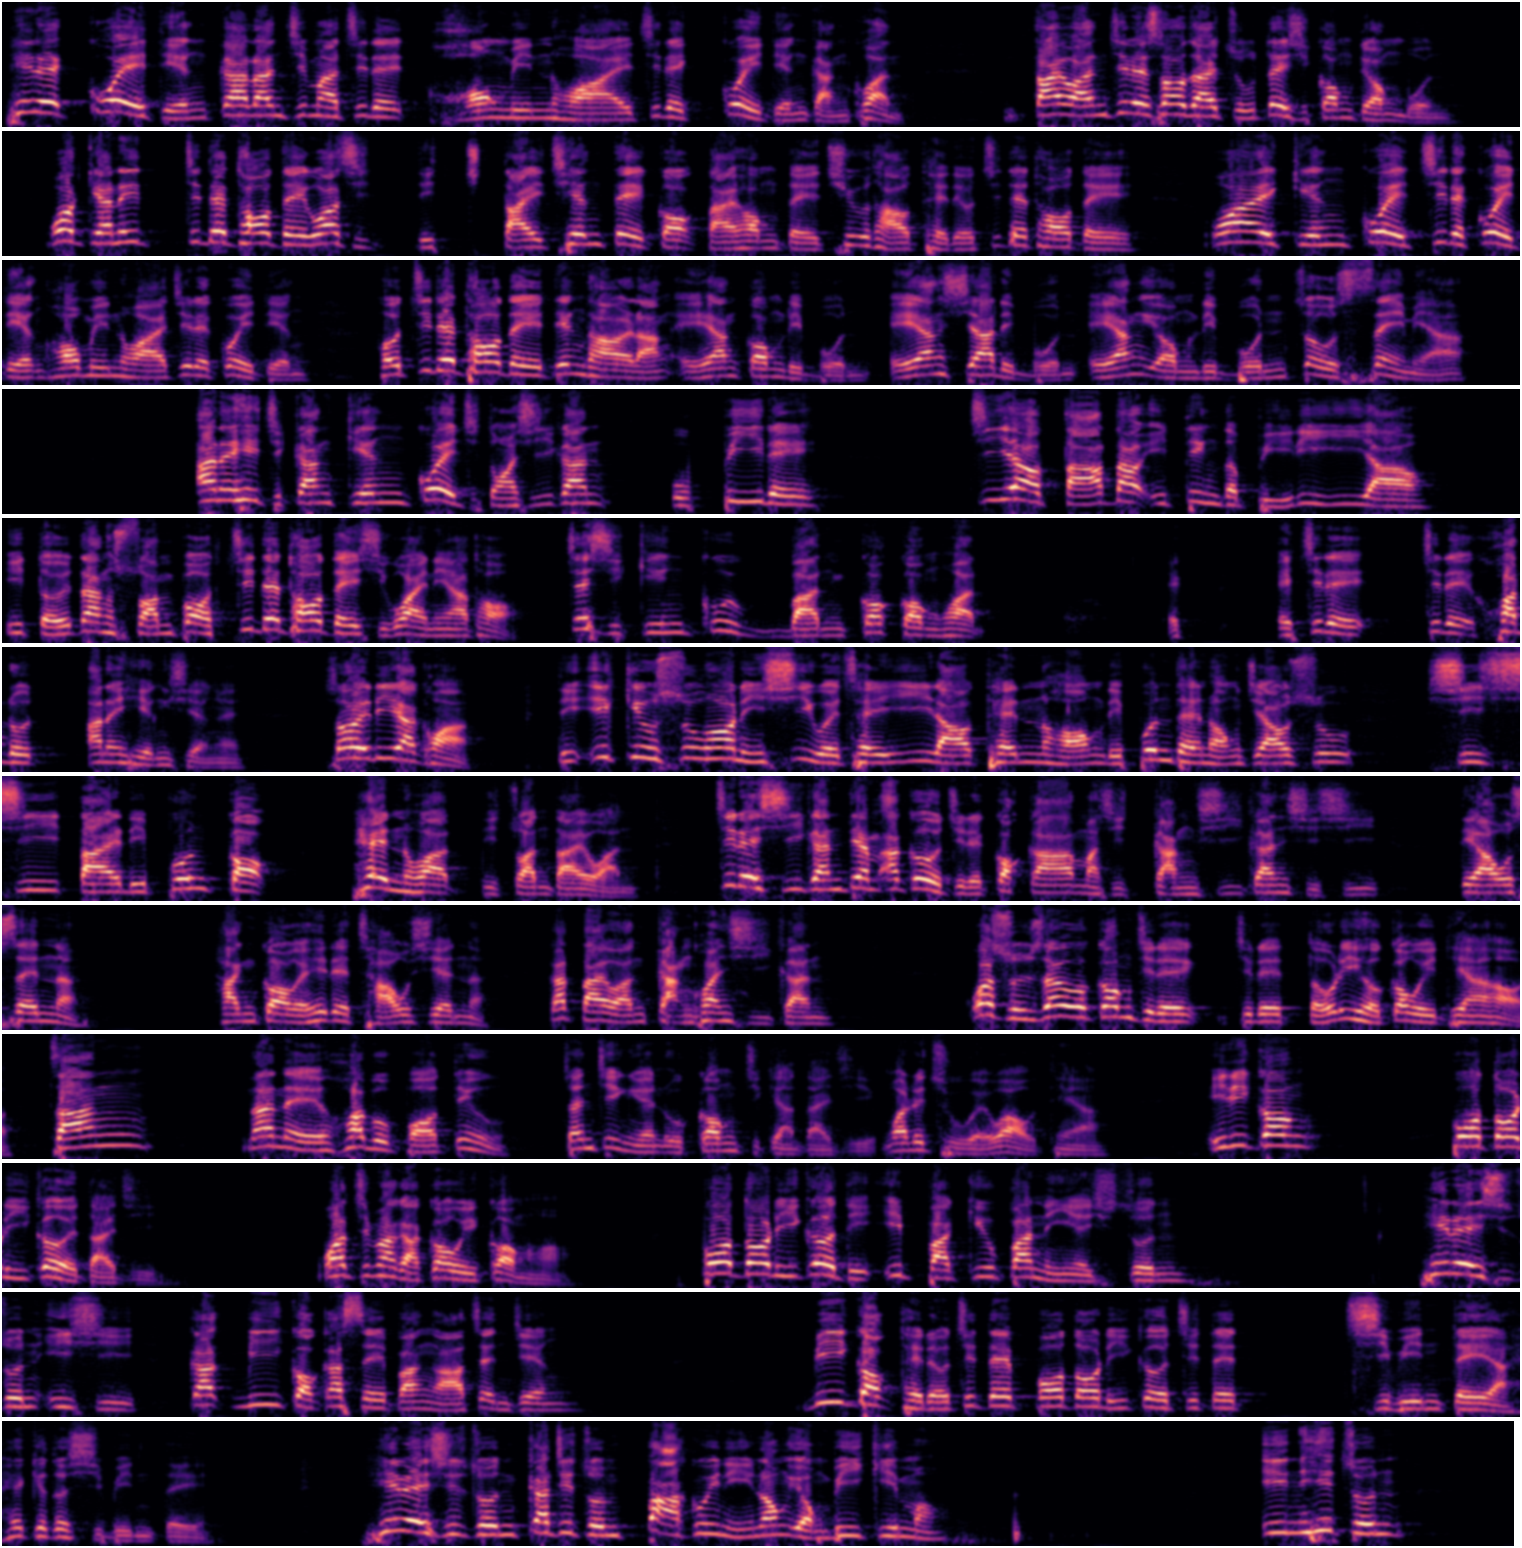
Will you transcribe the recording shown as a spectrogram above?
迄个过程，甲咱即马即个方面化的即个过程同款。台湾即个所在，绝对是讲中文。我今日即个土地，我是伫大清帝国大皇帝手头摕到即个土地，我会经过即个过程，方面化的即个过程，互即个土地顶头的人会晓讲日文，会晓写日文，会晓用日文做姓名。安尼，迄一工经过一段时间，有比例。只要达到一定的比例以后，伊就会当宣布，即个土地是我的领土。这是根据万国公法，诶诶，即个即个法律安尼形成的。所以你也看，伫一九四五年四月初一以后，天皇日本天皇诏书实施大日本国宪法伫全台湾。即个时间点，还佫有一个国家嘛是同时间实施朝鲜呐，韩国的迄个朝鲜呐，甲台湾共款时间。我顺手我讲一个一个道理，互各位听吼。昨咱的法务部长曾静元有讲一件代志，我伫厝诶，我有听。伊咧讲波多黎各的代志，我即摆甲各位讲吼。波多黎各伫一八九八年的时阵，迄个时阵伊是甲美国甲西班牙战争，美国摕到即个波多黎各即个殖民地啊，迄叫做殖民地。迄个时阵，甲即阵百几年拢用美金哦。因迄阵，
